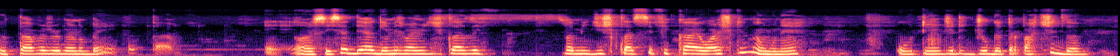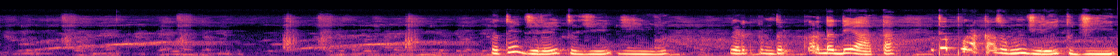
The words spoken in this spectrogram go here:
Eu tava jogando bem. Eu tava. É, eu não sei se a DA Games vai me, vai me desclassificar. Eu acho que não, né? Ou tenho direito de jogar outra partida. Eu tenho direito de. de... Perguntando pro cara da DA, tá? Eu tenho por acaso algum direito de.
